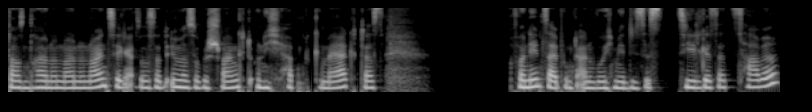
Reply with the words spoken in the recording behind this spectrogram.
1399. Also es hat immer so geschwankt und ich habe gemerkt, dass von dem Zeitpunkt an, wo ich mir dieses Ziel gesetzt habe,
